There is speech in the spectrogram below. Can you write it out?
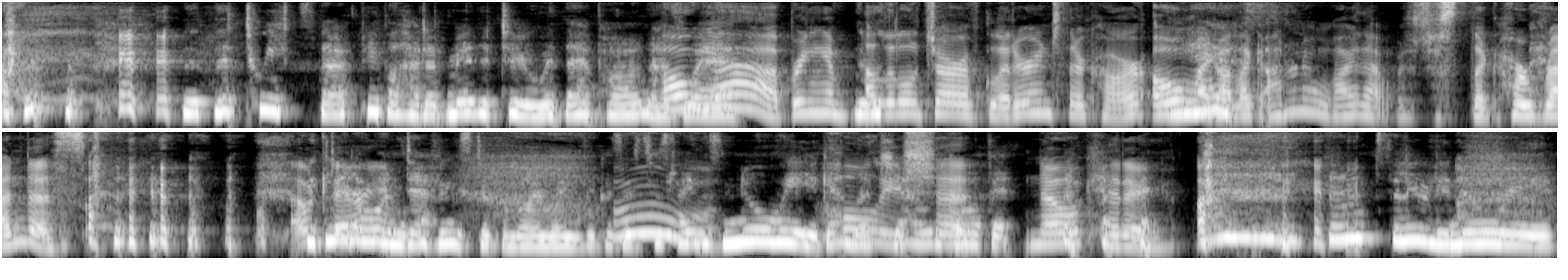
the, the tweets that people had admitted to with their partners. Oh yeah, bringing a, a little jar of glitter into their car. Oh my god! Like I don't know why that was just like horrendous. The glitter one definitely stuck in my mind because it's just like there's no way you're getting that shit, out of the carpet. No kidding. Absolutely no way.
